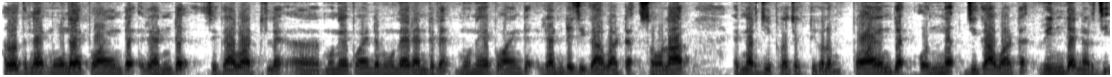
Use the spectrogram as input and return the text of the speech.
അതുപോലെ തന്നെ മൂന്ന് പോയിന്റ് രണ്ട് ജിഗാവാട്ടിൽ മൂന്ന് പോയിന്റ് മൂന്ന് രണ്ടിൽ മൂന്ന് പോയിന്റ് രണ്ട് ജിഗാവാട്ട് സോളാർ എനർജി പ്രൊജക്റ്റുകളും പോയിന്റ് ഒന്ന് ജിഗാവാട്ട് വിൻഡ് എനർജി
